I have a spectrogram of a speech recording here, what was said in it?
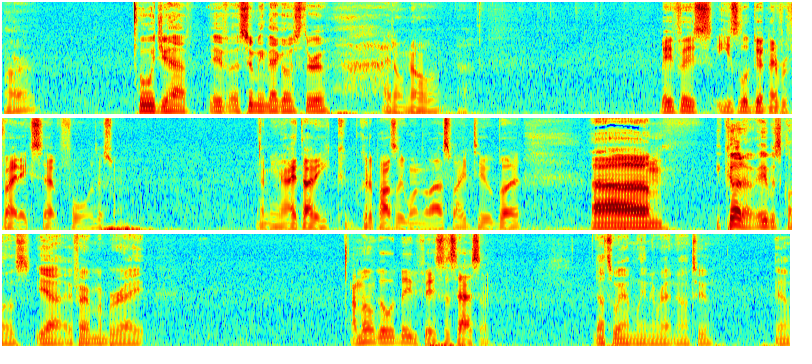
So All right. Who would you have, if assuming that goes through? I don't know. Babyface, he's looked good in every fight except for this one. I mean, I thought he could have possibly won the last fight too, but um, He could have. It was close. Yeah, if I remember right. I'm gonna go with Babyface Assassin. That's the way I'm leaning right now too. Yeah.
